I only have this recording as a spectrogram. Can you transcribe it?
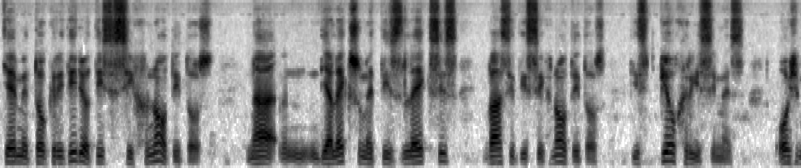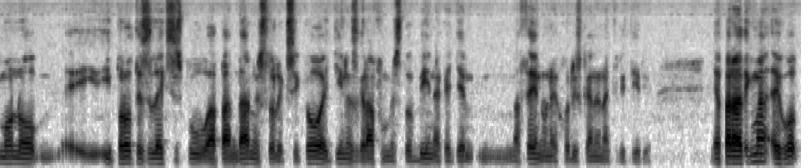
και με το κριτήριο της συχνότητος, να διαλέξουμε τις λέξεις βάσει της συχνότητος, τις πιο χρήσιμες. Όχι μόνο οι πρώτες λέξεις που απαντάνε στο λεξικό, εκείνες γράφουμε στον πίνακα και μαθαίνουν χωρίς κανένα κριτήριο. Για παράδειγμα, εγώ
